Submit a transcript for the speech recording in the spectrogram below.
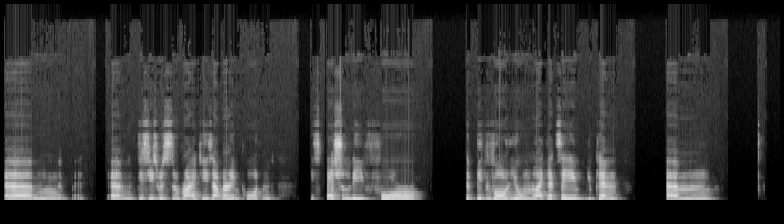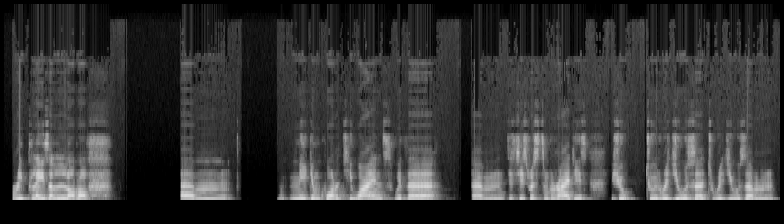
um, um, disease-resistant varieties are very important, especially for the big volume. Like let's say you can um, replace a lot of um, medium quality wines with the um, disease resistant varieties. If you to reduce uh, to reduce um,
